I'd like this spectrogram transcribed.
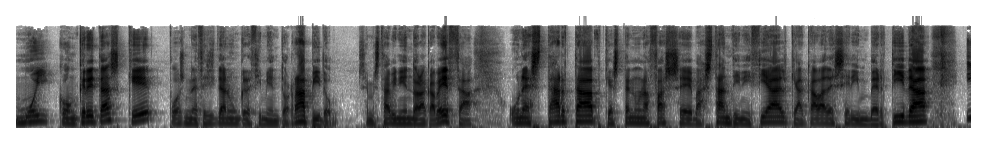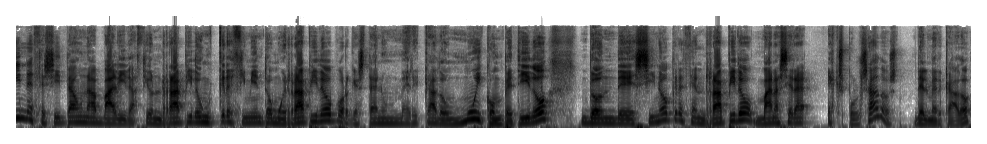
muy concretas que pues necesitan un crecimiento rápido. Se me está viniendo a la cabeza una startup que está en una fase bastante inicial, que acaba de ser invertida y necesita una validación rápida, un crecimiento muy rápido, porque está en un mercado muy competido, donde si no crecen rápido van a ser expulsados del mercado.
